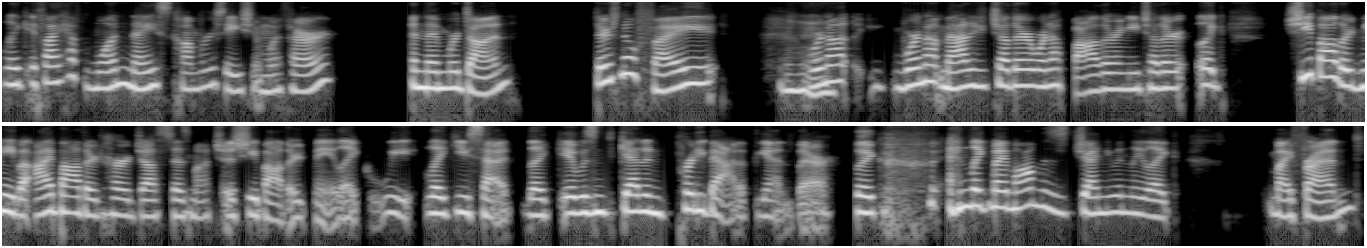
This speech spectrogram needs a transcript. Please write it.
like, if I have one nice conversation with her and then we're done, there's no fight we're Mhm. not we're not mad at each other we're not bothering each other like she bothered me but i bothered her just as much as she bothered me like we like you said like it was getting pretty bad at the end there like and like my mom is genuinely like my friend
